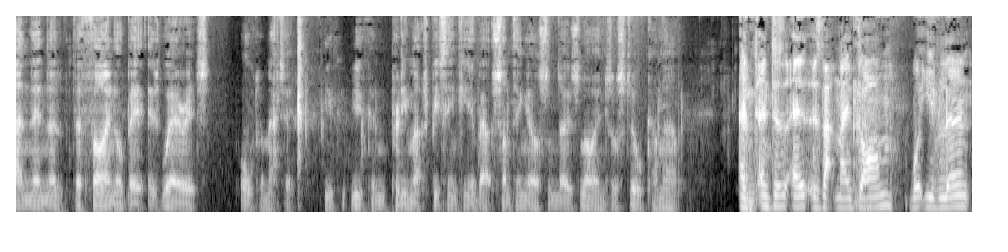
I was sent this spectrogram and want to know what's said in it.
And then the, the final bit is where it's automatic. You, you can pretty much be thinking about something else and those lines will still come out. And and does, is that now gone? What you've learnt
